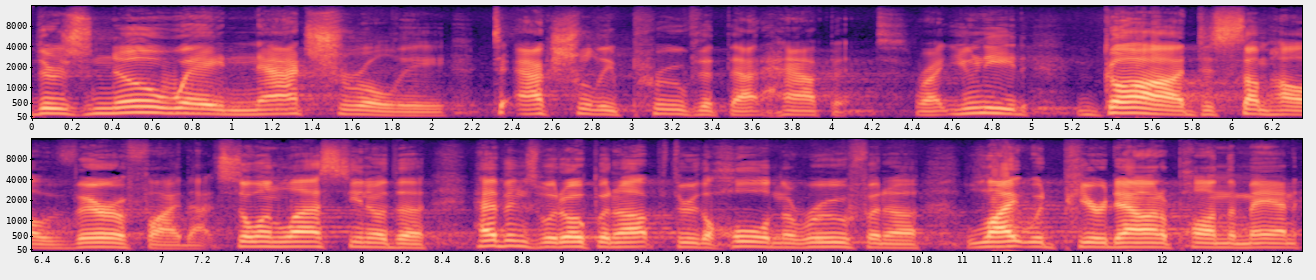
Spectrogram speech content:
there's no way naturally to actually prove that that happened, right? You need God to somehow verify that. So unless, you know, the heavens would open up through the hole in the roof and a light would peer down upon the man,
